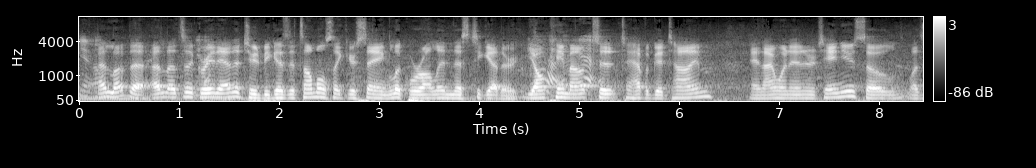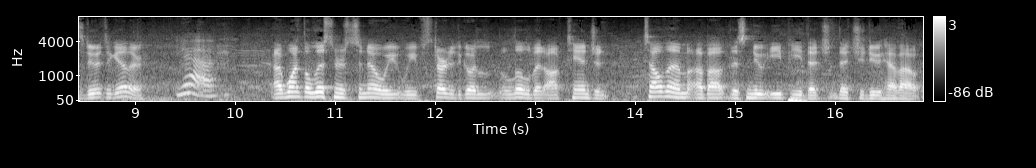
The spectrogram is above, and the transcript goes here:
you know. I love that. I, that's a great Yeah. attitude because it's almost like you're saying, look, we're all in this together. Y'all Yeah, came out yeah. to, to have a good time, and I want to entertain you, so let's do it together. yeah. I want the listeners to know we, we've started to go a little bit off tangent. Tell them about this new EP that you, that you do have out.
